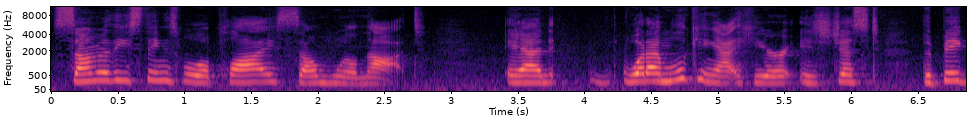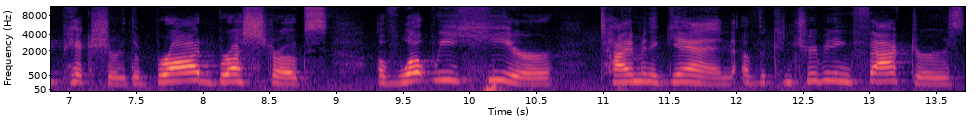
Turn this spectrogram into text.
Some of these things will apply, some will not. And what I'm looking at here is just the big picture, the broad brushstrokes of what we hear time and again of the contributing factors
